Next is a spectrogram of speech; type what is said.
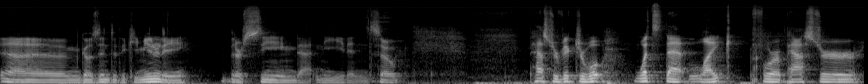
um, goes into the community, they're seeing that need. And so, Pastor Victor, what, what's that like for a pastor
